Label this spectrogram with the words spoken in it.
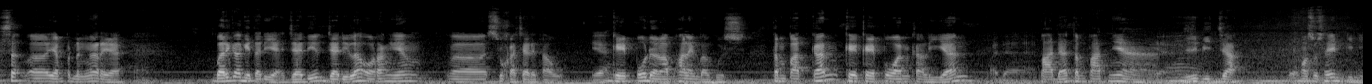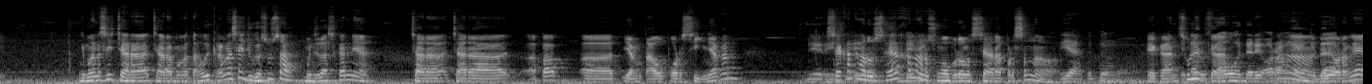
eh, yang pendengar ya. Balik lagi tadi ya. Jadi jadilah orang yang eh, suka cari tahu. Ya. Kepo dalam hal yang bagus. tempatkan kekepoan kalian pada pada tempatnya. Ya. Jadi bijak. Maksud saya begini. Gimana sih cara cara mengetahui? Karena saya juga susah menjelaskannya. Cara cara apa eh, yang tahu porsinya kan diri saya kan sendiri. harus saya kan harus ngobrol secara personal. Iya betul. Ya kan, Kita sulit harus kan? tahu dari orang Nah, dari orangnya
